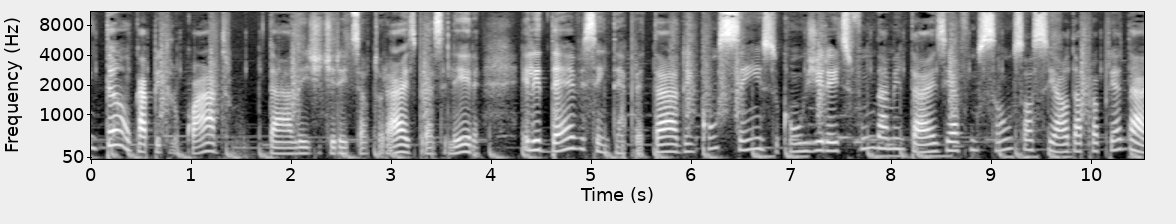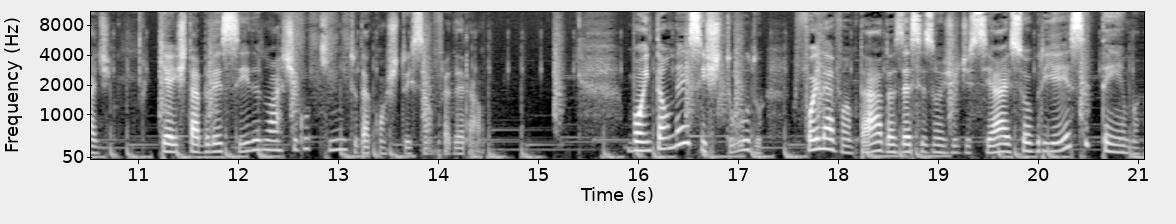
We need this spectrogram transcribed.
Então, o capítulo 4 da Lei de Direitos Autorais brasileira, ele deve ser interpretado em consenso com os direitos fundamentais e a função social da propriedade, que é estabelecida no artigo 5 da Constituição Federal. Bom, então nesse estudo foi levantado as decisões judiciais sobre esse tema,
